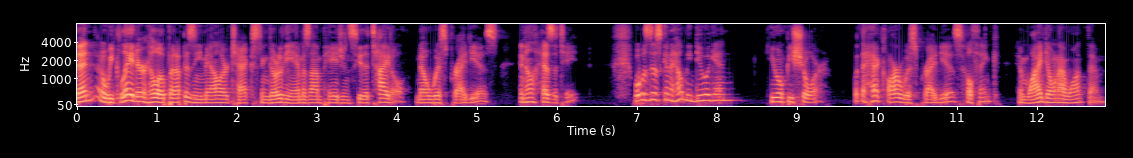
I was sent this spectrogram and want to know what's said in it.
Then a week later, he'll open up his email or text and go to the Amazon page and see the title, No Whisper Ideas, and he'll hesitate. What was this going to help me do again? He won't be sure. What the heck are whisper ideas? He'll think. And why don't I want them?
